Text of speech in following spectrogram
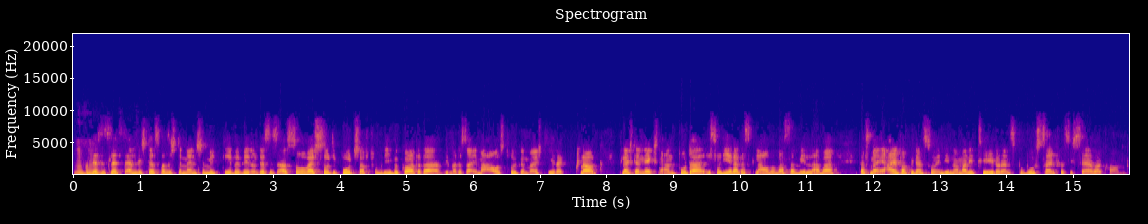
Mhm. Und das ist letztendlich das, was ich den Menschen mitgeben will. Und das ist auch so, weißt du, so die Botschaft vom liebe Gott oder wie man das auch immer ausdrücken möchte. Jeder glaubt vielleicht der Nächste an Buddha. Es soll jeder das glauben, was er will, aber dass man einfach wieder so in die Normalität oder ins Bewusstsein für sich selber kommt.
